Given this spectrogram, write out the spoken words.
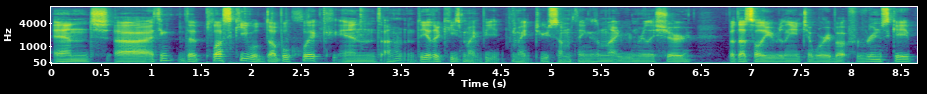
And uh, I think the plus key will double click, and I don't. The other keys might be might do some things. I'm not even really sure, but that's all you really need to worry about for RuneScape.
